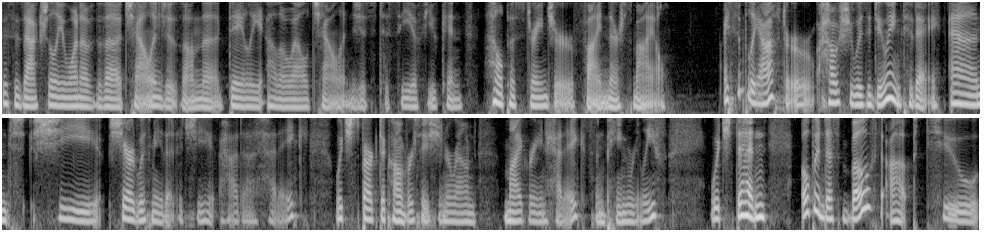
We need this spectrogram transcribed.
This is actually one of the challenges on the daily LOL challenge is to see if you can help a stranger find their smile. I simply asked her how she was doing today. And she shared with me that she had a headache, which sparked a conversation around migraine headaches and pain relief, which then opened us both up to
